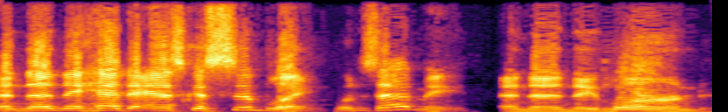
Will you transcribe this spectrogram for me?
and then they had to ask a sibling, What does that mean? And then they learned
